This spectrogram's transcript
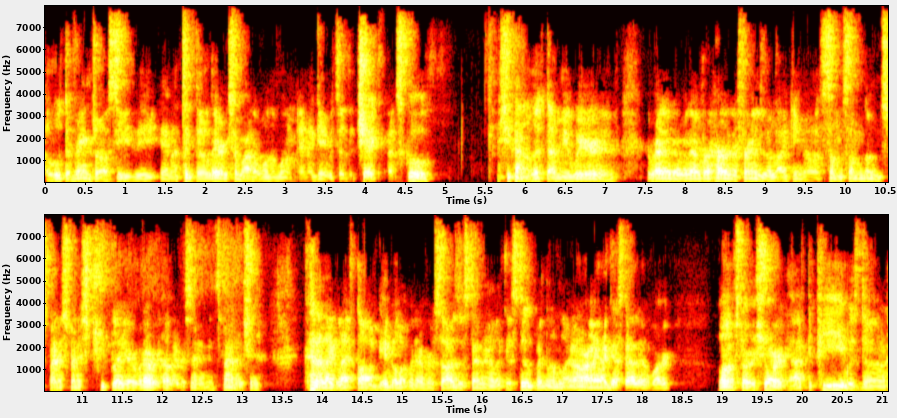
a Luther Vandross CD and I took the lyrics from out of one of them and I gave it to the chick at school. She kind of looked at me weird and read it or whatever. Her and her friends were like, you know, something, something, no, Spanish, Spanish chicle or whatever the hell they were saying in Spanish. And kind of like left off giggle or whatever. So I was just standing there looking stupid. And I'm like, all right, I guess that didn't work long story short, after PE was done,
